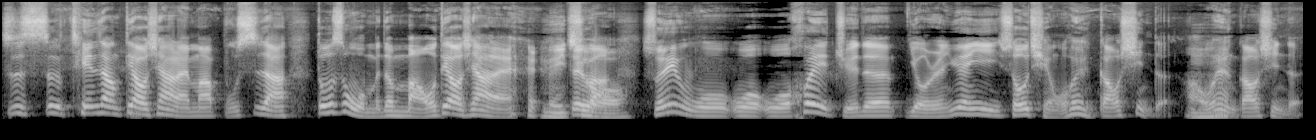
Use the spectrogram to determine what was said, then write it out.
这是天上掉下来吗？不是啊，都是我们的毛掉下来，没错。所以我我我会觉得有人愿意收钱，我会很高兴的啊，我会很高兴的。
